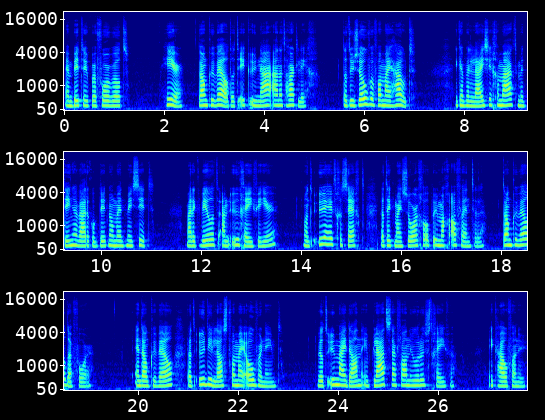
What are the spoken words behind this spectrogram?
en bid ik bijvoorbeeld: Heer, dank u wel dat ik u na aan het hart lig, dat u zoveel van mij houdt. Ik heb een lijstje gemaakt met dingen waar ik op dit moment mee zit, maar ik wil het aan u geven, Heer, want u heeft gezegd dat ik mijn zorgen op u mag afwentelen. Dank u wel daarvoor. En dank u wel dat u die last van mij overneemt. Wilt u mij dan in plaats daarvan uw rust geven? Ik hou van u.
